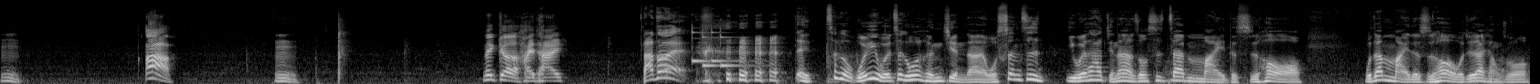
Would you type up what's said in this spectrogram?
嗯啊，嗯，那个海苔。答对。哎、这个我以为这个会很简单，我甚至以为它简单的时候是在买的时候哦。我在买的时候，我就在想说，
